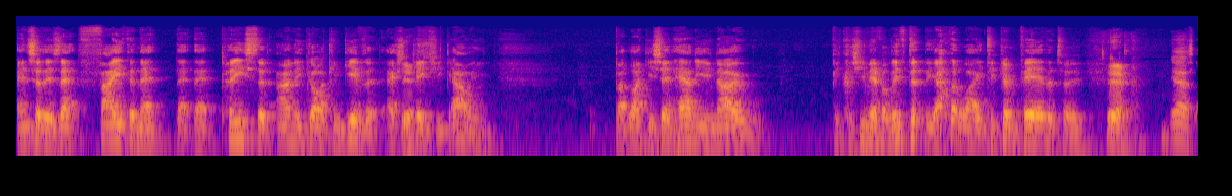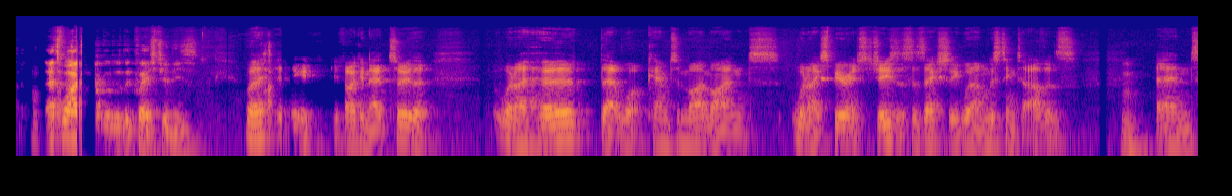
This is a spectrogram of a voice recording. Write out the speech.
and so there's that faith and that that, that peace that only God can give that actually yes. keeps you going. But like you said, how do you know? Because you never lived it the other way to compare the two. Yeah, yeah. That's why I struggle with the question is. Well, if I can add too that when I heard that, what came to my mind when I experienced Jesus is actually when I'm listening to others, hmm. and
